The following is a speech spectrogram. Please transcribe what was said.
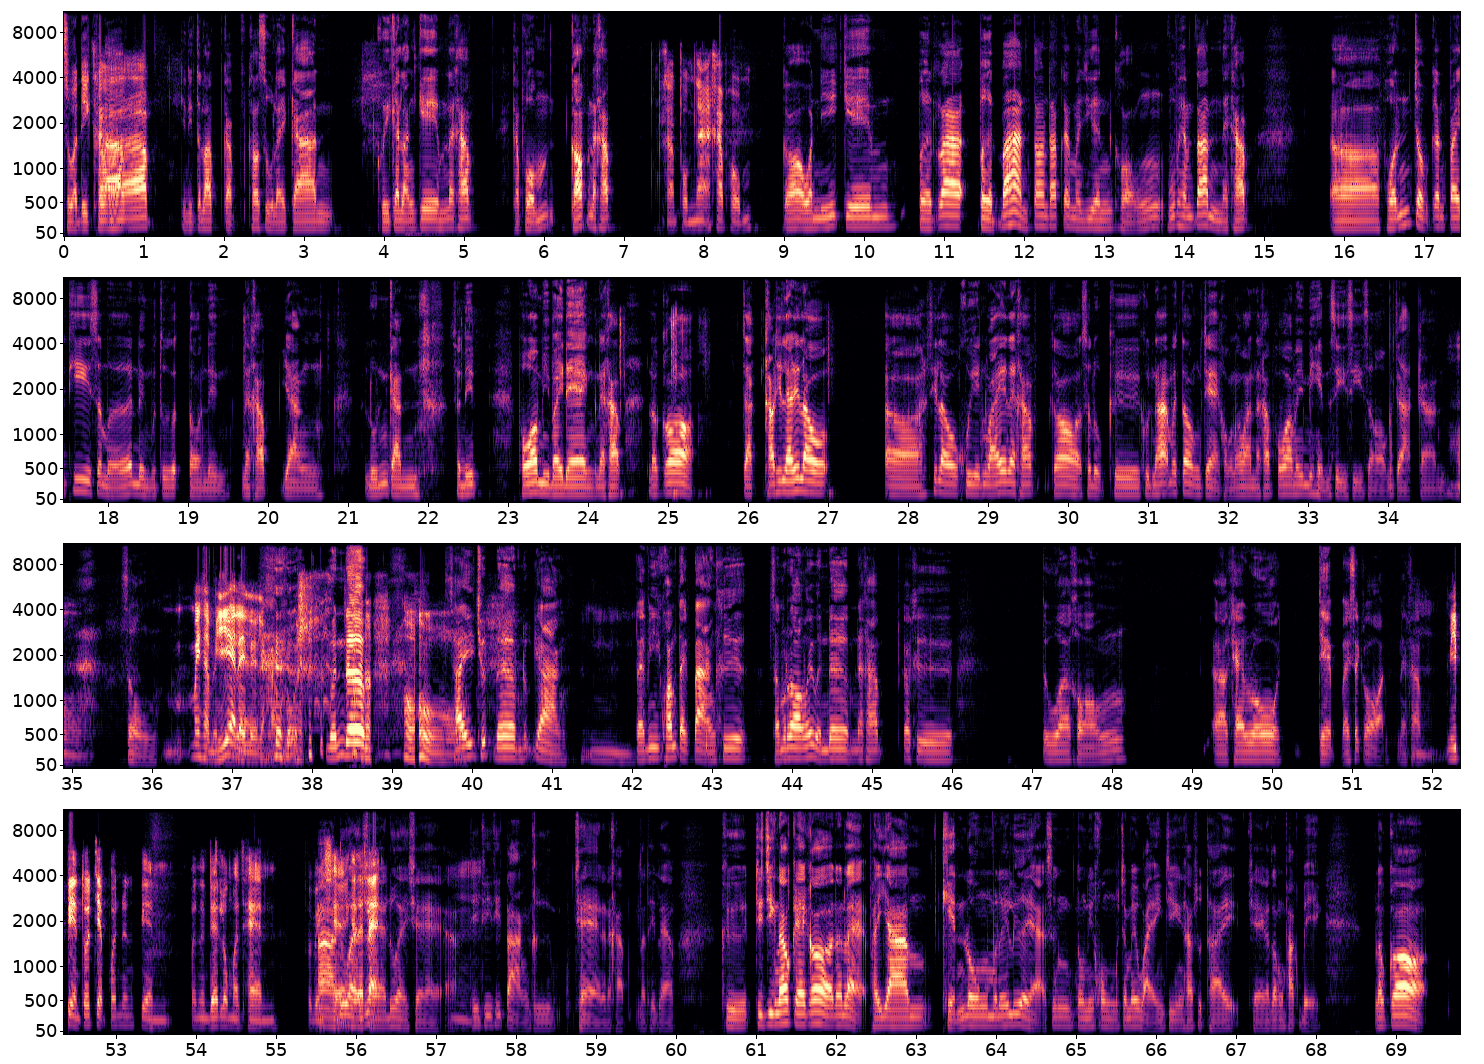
สวัสดีครับยินดีต้อนรับกลับเข้าสู่รายการคุยกันหลังเกมนะครับ กับผมกอล์ฟนะครับ ครับผมนะครับผม ก็วันนี้เกมเปิดราเปิดบ้านต้อนรับการมาเยือนของวูฟแฮมตันนะครับเอ่อผลจบกันไปที่เสมอ1ประตูต่อหนึ่งนะครับ อย่างลุ้นกันชนิด เพราะว่ามีใบแดงนะครับ แล้วก็จากคราวที่แล้วที่เราเอ่อ ที่เราคุยกันไว้นะครับ ก็สรุปคือคุณณะไม่ต้องแจกของรางวัลนะครับ เพราะว่าไม่มีเห็น442จากการโอ้โหส่ง ไม่ทำเฮียอะไรเลยเหรอครับ เหมือนเดิมโอ้โหใช้ชุดเดิมทุกอย่างอืมแต่มีความแตกต่างคือสำรองไม่เหมือนเดิมนะครับ ก็คือตัวของแคโรเจ็บไปซะก่อนนะครับอืมมีเปลี่ยนตัวเจ็บคนหนึ่งเปลี่ยนฟนเดสลงมาแทน ตัวเป็นอ่าแชร์ด้วยแค่นั้นแชแหละร์ด้วยแชร์อะอืมที่ที่ที่ต่างคือแชร์นะครับนาทีแล้ว คือจริง ๆ แล้วแกก็นั่นแหละ พยายามเข็นลงมาเรื่อยๆอะซึ่งตรงนี้คงจะไม่ไหวจริงๆครับ สุดท้ายแชร์ก็ต้องพักเบรกแล้วก็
